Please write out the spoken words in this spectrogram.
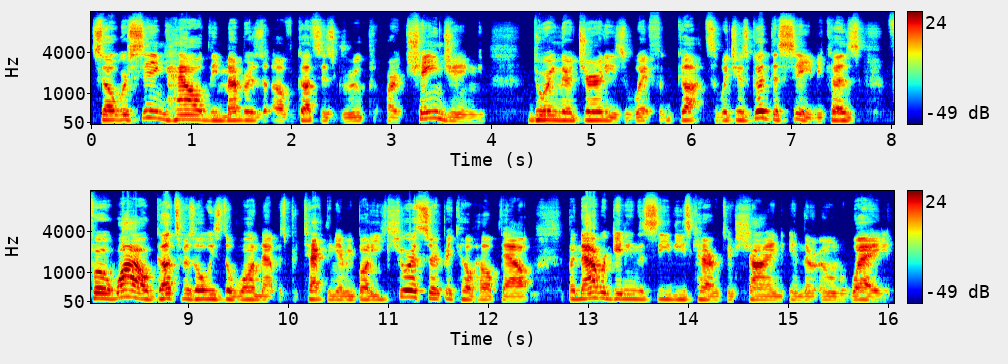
So we're seeing how the members of Guts's group are changing during their journeys with Guts, which is good to see because for a while Guts was always the one that was protecting everybody. Sure, Serpico helped out, but now we're getting to see these characters shine in their own way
